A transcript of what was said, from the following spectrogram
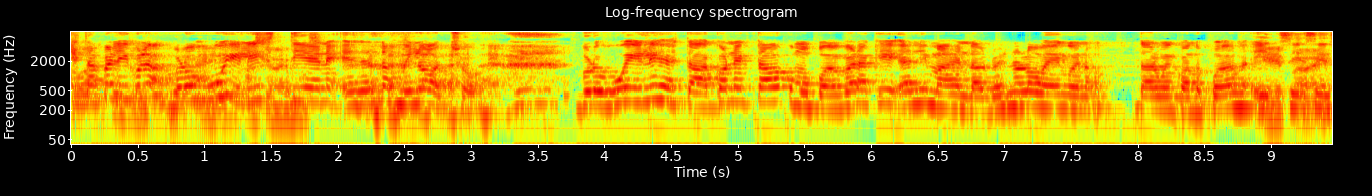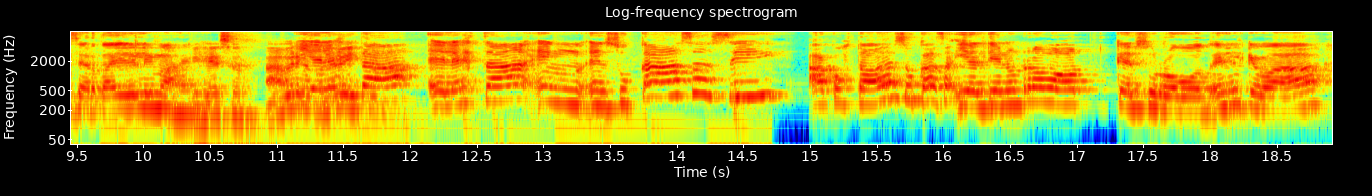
esta película, Bruce Willis tiene, es del 2008. Bruce Willis está conectado, como pueden ver aquí en la imagen, tal vez no lo ven, bueno, Darwin, cuando puedas, y Epa, a inserta ahí la imagen. ¿Qué es eso? Ah, verga, Y no él la he visto. está, él está en, en su casa, sí, acostado en su casa, y él tiene un robot, que el, su robot es el que va,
